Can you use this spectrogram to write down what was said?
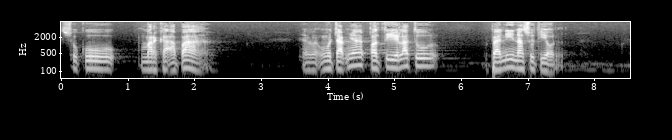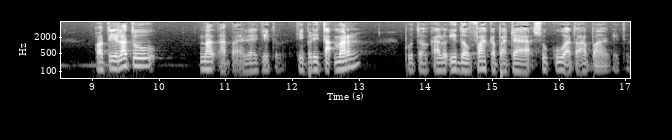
suku marga apa? Ngucapnya qatilatu Bani Nasution. Qatilatu apa ya gitu. Diberi takmar butuh kalau idofah kepada suku atau apa gitu.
